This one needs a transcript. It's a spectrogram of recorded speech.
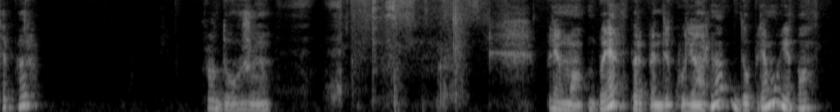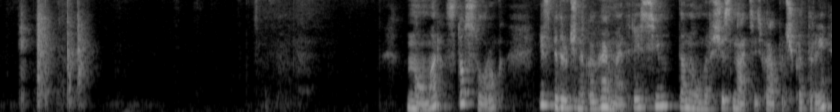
тепер продовжую. Пряма Б перпендикулярна до прямої А. Номер 140 із підручника Геометрія 7 та номер 16.3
